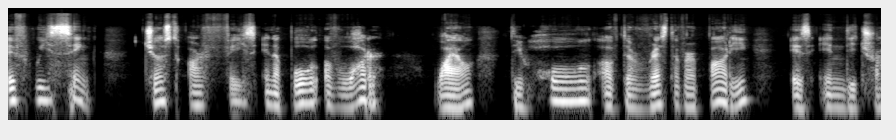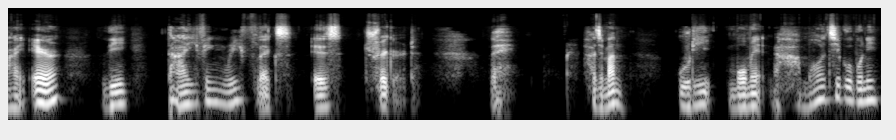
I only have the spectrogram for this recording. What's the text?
if we sink just our face in a bowl of water while the whole of the rest of our body is in the dry air, the diving reflex is triggered. 네. 하지만 우리 몸의 나머지 부분이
